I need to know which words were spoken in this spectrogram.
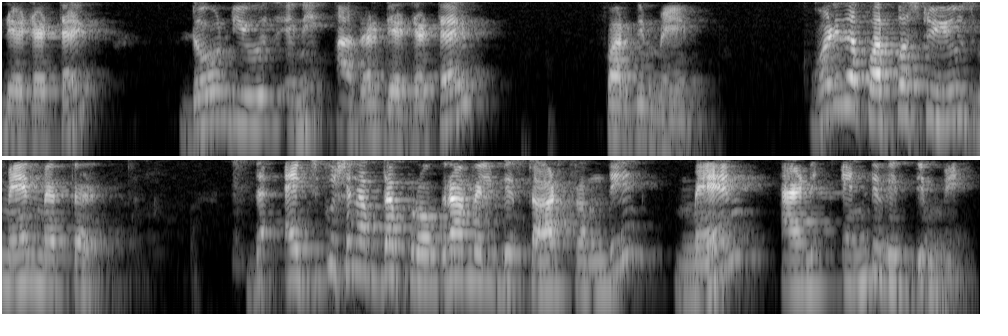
data type. Don't use any other data type for the main. What is the purpose to use main method? The execution of the program will be start from the main and end with the main.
